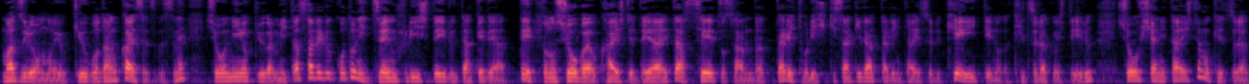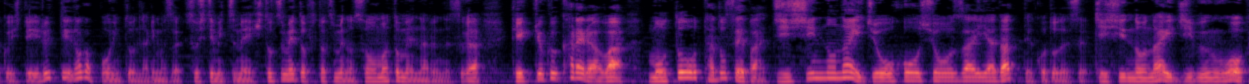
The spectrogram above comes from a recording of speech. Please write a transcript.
マズリョンの欲求5段階説ですね。承認欲求が満たされることに全振りしているだけであって、その商売を介して出会えた生徒さんだったり、取引先だったりに対する敬意っていうのが欠落している。消費者に対しても欠落しているっていうのがポイントになります。そして3つ目、1つ目と2つ目の総まとめになるんですが、結局彼らは元を正せば自信のない情報商材屋だってことです。自信のない自分を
